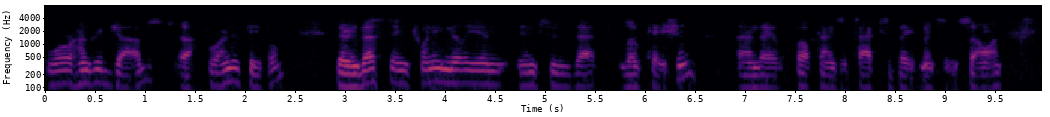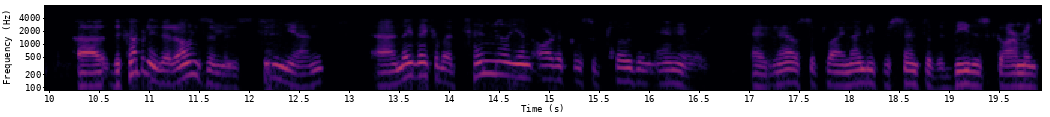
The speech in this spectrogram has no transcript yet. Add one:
400 jobs, uh, 400 people. They're investing 20 million into that location, and they have all kinds of tax abatements and so on. Uh, the company that owns them is Tianyuan, and they make about 10 million articles of clothing annually and now supply 90% of Adidas garments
